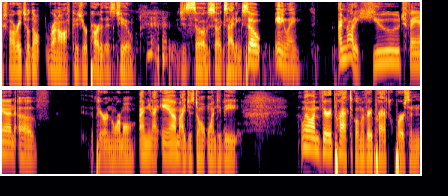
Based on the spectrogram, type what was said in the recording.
First of all, Rachel, don't run off because you're part of this too, which is so, so exciting. So, anyway, I'm not a huge fan of the paranormal. I mean, I am. I just don't want to be. Well, I'm very practical. I'm a very practical person.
